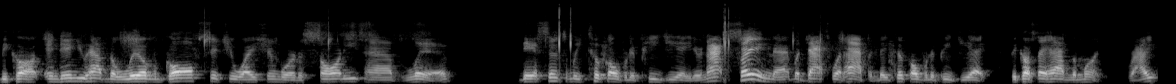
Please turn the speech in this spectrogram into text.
Because and then you have the live golf situation where the Saudis have LIV, they essentially took over the PGA. They're not saying that, but that's what happened. They took over the PGA because they have the money, right?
